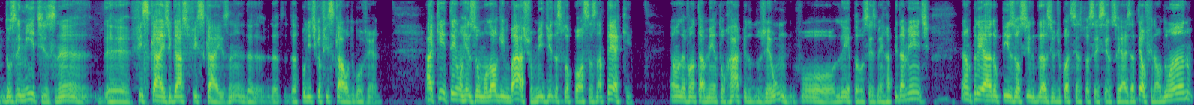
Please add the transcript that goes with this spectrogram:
dos limites né, de, fiscais, de gastos fiscais, né, da, da, da política fiscal do governo. Aqui tem um resumo logo embaixo, medidas propostas na PEC. É um levantamento rápido do G1, vou ler para vocês bem rapidamente. Ampliar o piso Auxílio Brasil de 400 para 600 reais até o final do ano.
